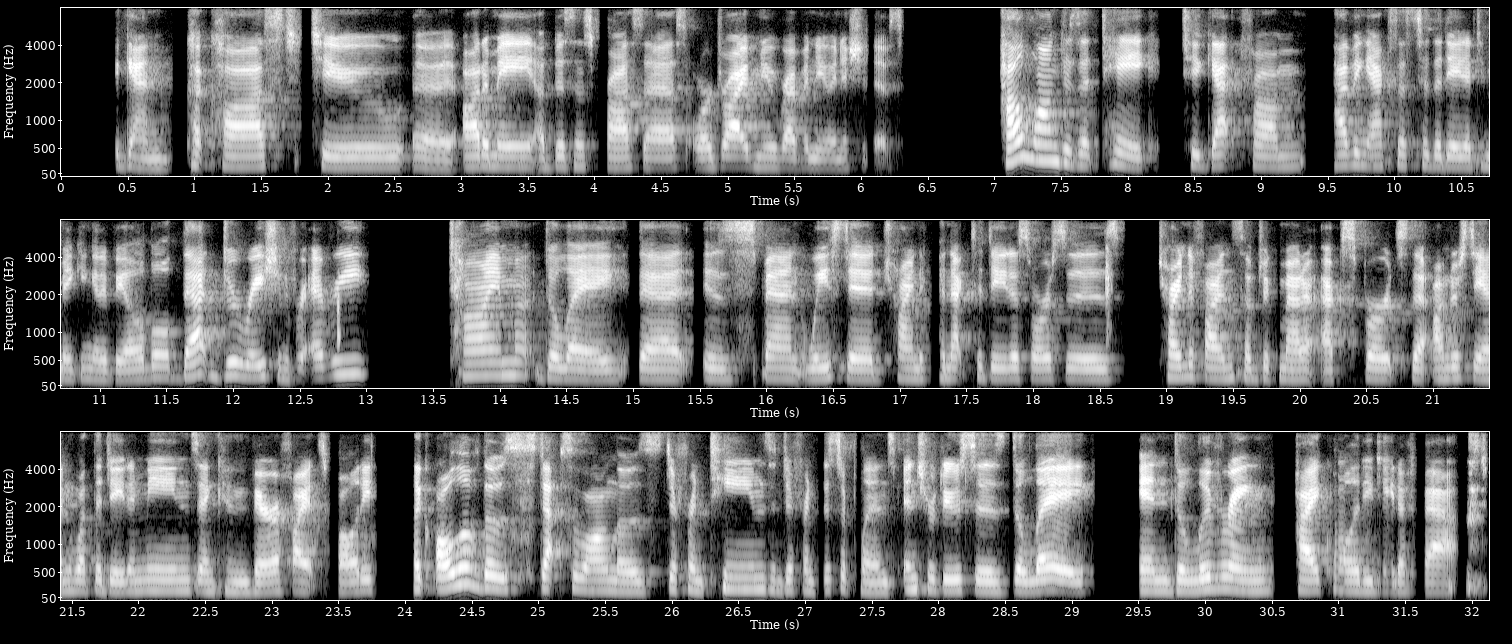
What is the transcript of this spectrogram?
again, cut cost to uh, automate a business process or drive new revenue initiatives. How long does it take to get from having access to the data to making it available? That duration for every time delay that is spent wasted trying to connect to data sources, trying to find subject matter experts that understand what the data means and can verify its quality. Like all of those steps along those different teams and different disciplines introduces delay in delivering high quality data fast.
